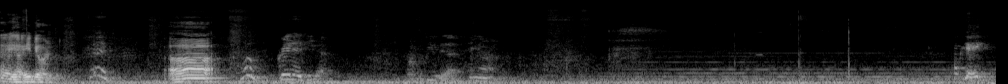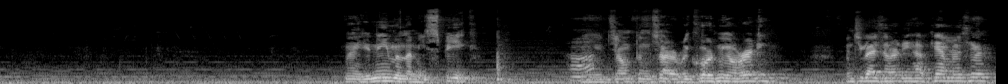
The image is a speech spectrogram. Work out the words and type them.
Hey, how you doing? Good. Uh, Oh, great idea. Let's do that. Hang on. Okay. Man, you didn't even let me speak. Huh? You jump and try to record me already? Don't you guys already have cameras here?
